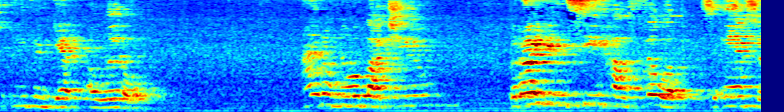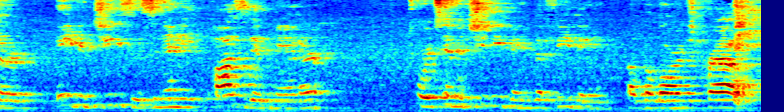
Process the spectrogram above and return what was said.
to even get a little. I don't know about you, but I didn't see how Philip's answer aided Jesus in any positive manner towards him achieving the feeding of the large crowd.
